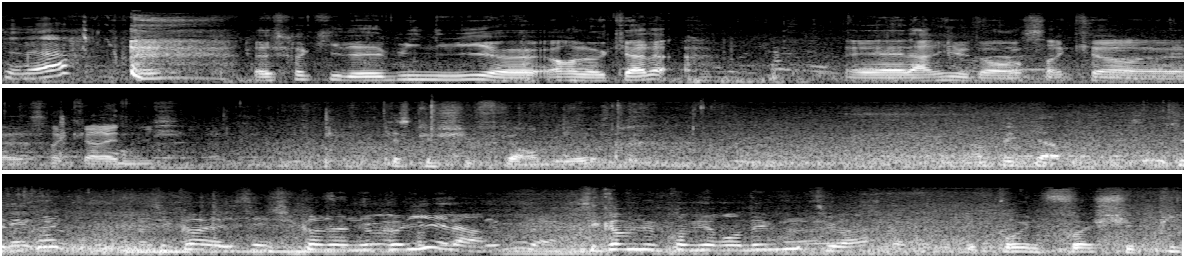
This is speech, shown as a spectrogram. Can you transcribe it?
Quelle heure? Euh, Je crois qu'il est minuit euh, heure locale et elle arrive dans 5h, 5h30. Qu'est-ce que je suis fleur-bleu Impeccable. C'est quoi C'est quoi comme un écolier là C'est comme le premier rendez-vous tu vois Et pour une fois je suis pile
